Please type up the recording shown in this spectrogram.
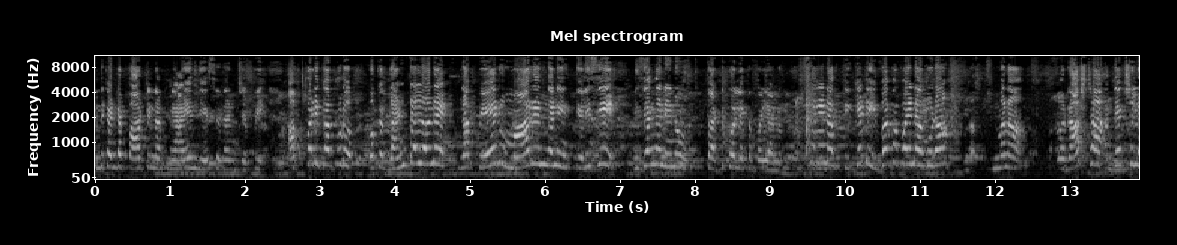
ఎందుకంటే పార్టీ నాకు న్యాయం చేసేదని చెప్పి. అప్పటికప్పుడు ఒక గంటలోనే నా పేరు మారిందని తెలిసి నిజంగా నేను తట్టుకోలేకపోయాను. సరే నాకు టికెట్ ఇవ్వకపోయినా కూడా మన రాష్ట్ర అధ్యక్షులు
